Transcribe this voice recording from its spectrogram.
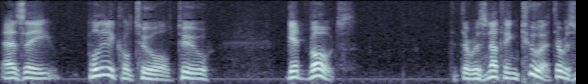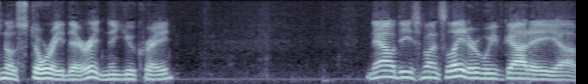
as a political tool to get votes. That there was nothing to it. There was no story there in the Ukraine. Now, these months later, we've got a uh,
